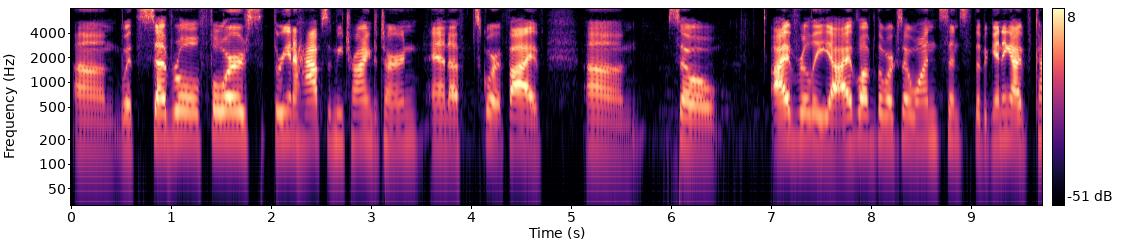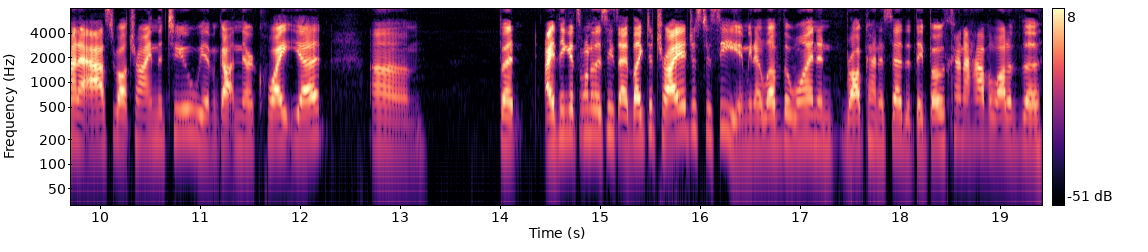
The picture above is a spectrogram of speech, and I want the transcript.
um, with several fours, three and a halves of me trying to turn, and a score at five. Um, so I've really, yeah, I've loved the Works O1 since the beginning. I've kind of asked about trying the two. We haven't gotten there quite yet. Um, but I think it's one of those things I'd like to try it just to see. I mean, I love the one, and Rob kind of said that they both kind of have a lot of the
